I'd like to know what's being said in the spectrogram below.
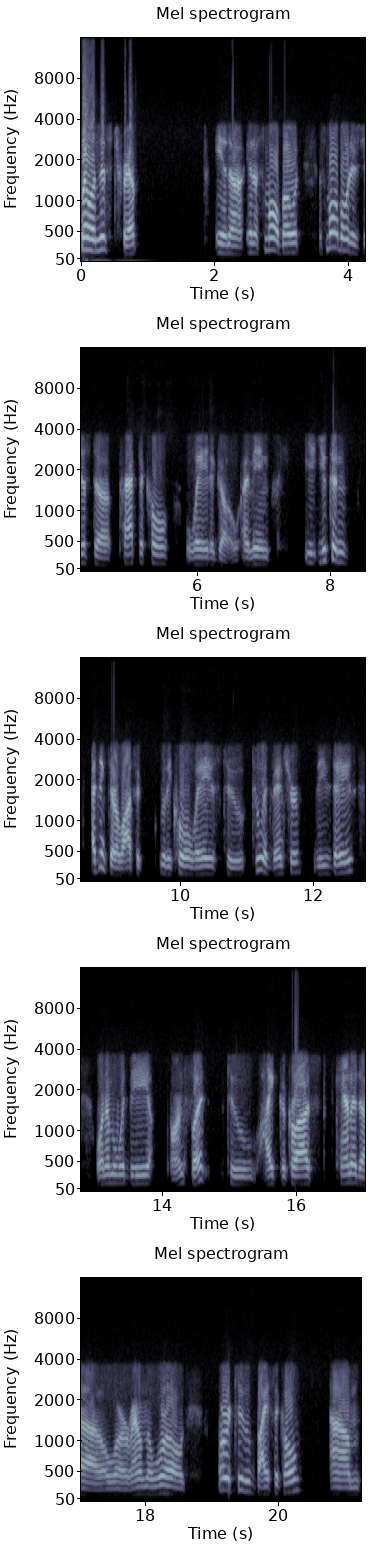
Well, in this trip, in a in a small boat, a small boat is just a practical way to go. I mean, you, you can. I think there are lots of really cool ways to to adventure these days. One of them would be on foot to hike across Canada or around the world, or to bicycle, um,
